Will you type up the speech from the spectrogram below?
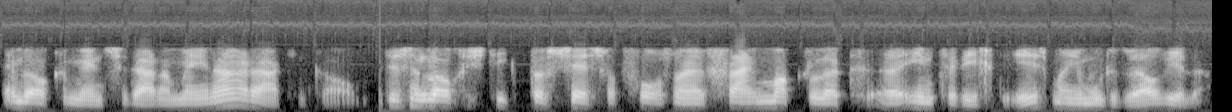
en welke mensen daar dan mee in aanraking komen. Het is een logistiek proces wat volgens mij vrij makkelijk in te richten is, maar je moet het wel willen.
